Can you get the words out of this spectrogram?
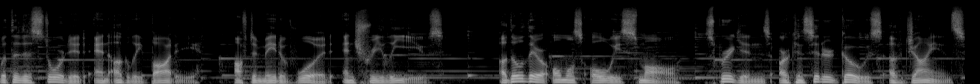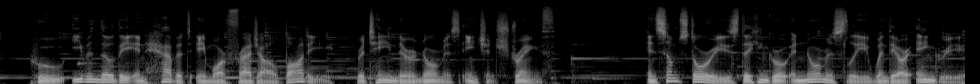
with a distorted and ugly body, often made of wood and tree leaves. Although they are almost always small, Spriggans are considered ghosts of giants who, even though they inhabit a more fragile body, retain their enormous ancient strength. In some stories, they can grow enormously when they are angry,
